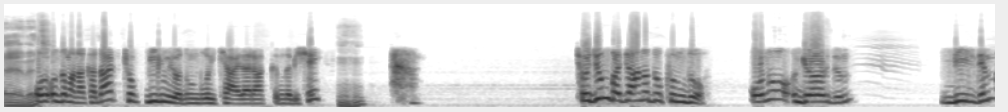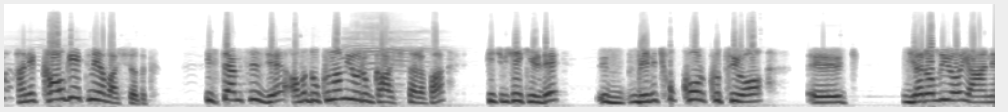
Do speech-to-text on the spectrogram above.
Evet. O, o zamana kadar çok bilmiyordum bu hikayeler hakkında bir şey. Hı hı. Çocuğun bacağına dokundu. Onu gördüm. Bildim. Hani kavga etmeye başladık. İstemsizce ama dokunamıyorum karşı tarafa. Hiçbir şekilde e, beni çok korkutuyor. E, yaralıyor yani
